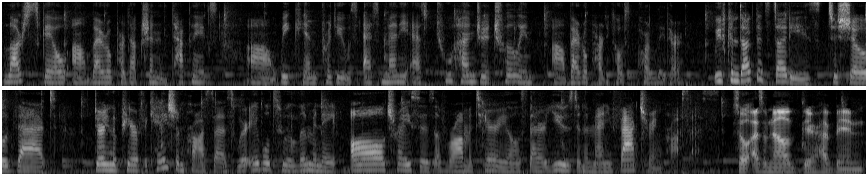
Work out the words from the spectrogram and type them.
large scale uh, viral production techniques, uh, we can produce as many as 200 trillion uh, viral particles per liter. We've conducted studies to show that during the purification process, we're able to eliminate all traces of raw materials that are used in the manufacturing process. So as of now, there have been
